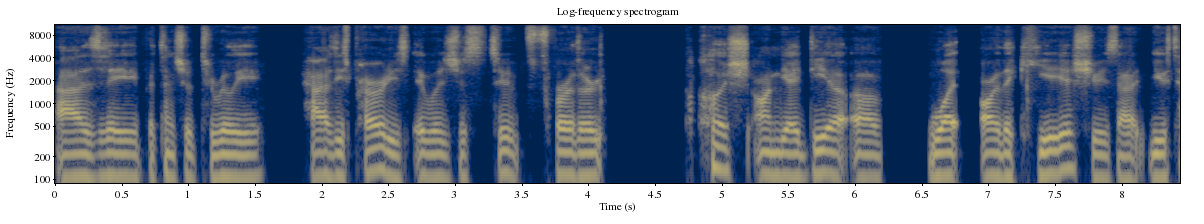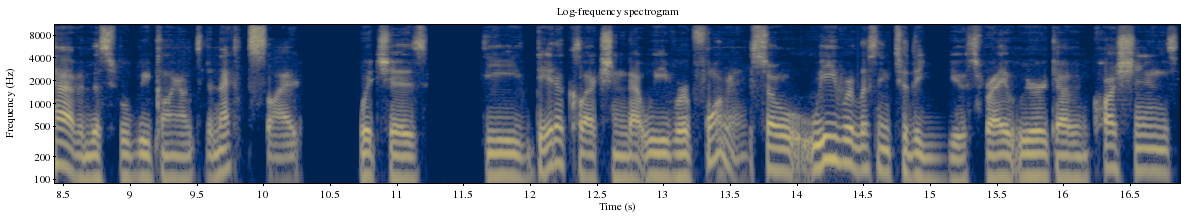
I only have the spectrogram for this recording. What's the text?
as a potential to really have these priorities, it was just to further push on the idea of what are the key issues that youth have? And this will be going on to the next slide, which is the data collection that we were forming. So we were listening to the youth, right? We were gathering questions,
